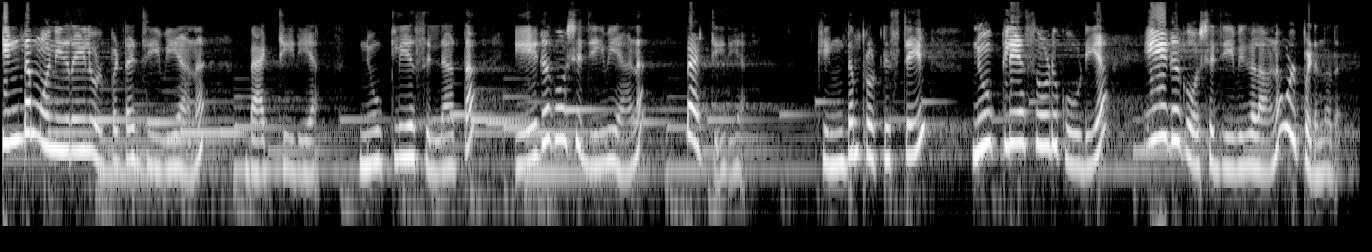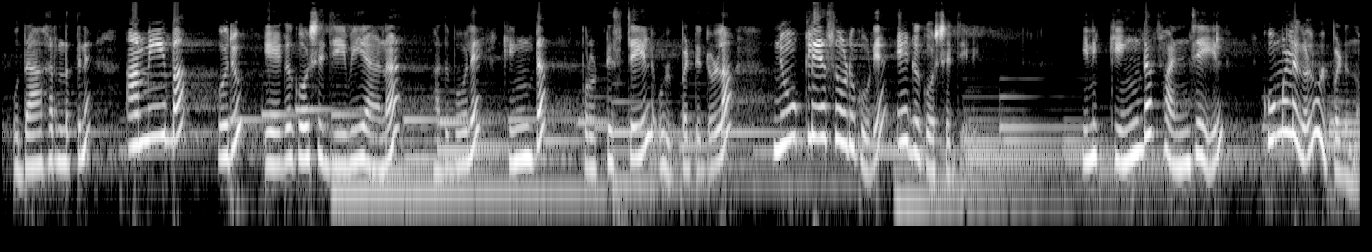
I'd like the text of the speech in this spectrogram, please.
കിങ്ഡം മൊനീറയിൽ ഉൾപ്പെട്ട ജീവിയാണ് ബാക്ടീരിയ ന്യൂക്ലിയസ് ഇല്ലാത്ത ഏകകോശ ജീവിയാണ് ബാക്ടീരിയ കിങ്ഡം പ്രൊട്ടിസ്റ്റയിൽ ന്യൂക്ലിയസോട് കൂടിയ ഏകകോശ ജീവികളാണ് ഉൾപ്പെടുന്നത്. ഉദാഹരണത്തിന് അമീബ ഒരു ഏകകോശ ജീവിയാണ്. അതുപോലെ കിങ്ഡം പ്രൊട്ടിസ്റ്റയിൽ ഉൾപ്പെട്ടിട്ടുള്ള ന്യൂക്ലിയസോട് കൂടിയ ഏകകോശ ജീവി ഇനി കിങ്ഡം ഫഞ്ചയിൽ കുമിളുകൾ ഉൾപ്പെടുന്നു.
